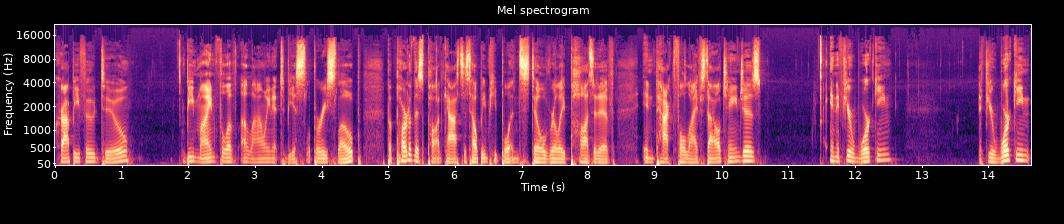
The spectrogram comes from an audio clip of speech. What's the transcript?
crappy food too. Be mindful of allowing it to be a slippery slope. But part of this podcast is helping people instill really positive, impactful lifestyle changes. And if you're working if you're working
